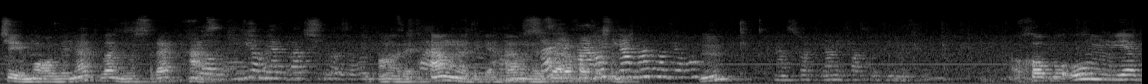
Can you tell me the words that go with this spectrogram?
چه معاونت و نصرت هست. آره همونا دیگه همونا ظرافتش هم؟ خب اون یک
